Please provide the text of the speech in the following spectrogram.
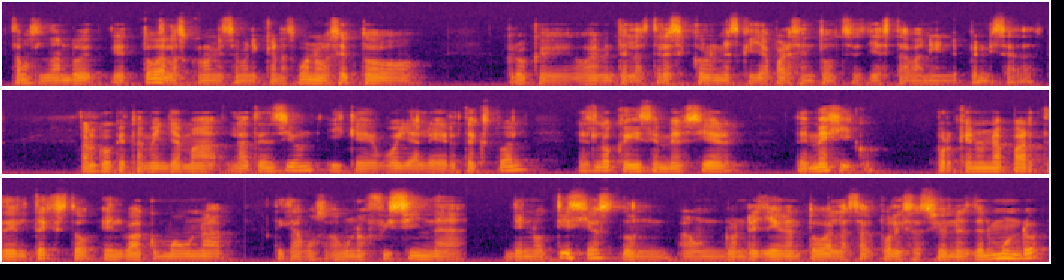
Estamos hablando de, todas las colonias americanas, bueno, excepto creo que obviamente las 13 colonias que ya para ese entonces ya estaban independizadas. Algo que también llama la atención y que voy a leer textual es lo que dice Mercier de México, porque en una parte del texto él va como a una, digamos, a una oficina de noticias donde, llegan todas las actualizaciones del mundo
